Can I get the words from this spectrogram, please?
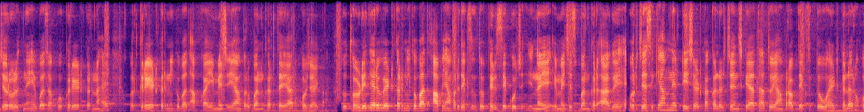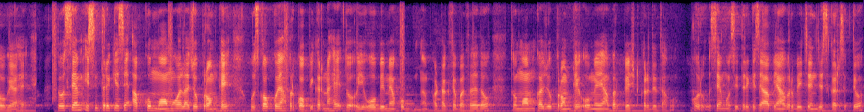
ज़रूरत नहीं है, बस आपको क्रिएट करना है और क्रिएट करने के बाद आपका इमेज यहाँ पर बनकर तैयार हो जाएगा। तो थोड़ी देर वेट करने के बाद आप यहाँ पर देख सकते हो फिर से कुछ नए इमेजेस बनकर आ गए हैं। और जैसे कि हमने टी शर्ट का कलर चेंज किया था तो यहाँ पर आप देख सकते हो व्हाइट कलर हो गया है। तो सेम इसी तरीके से आपको मॉम वाला जो प्रॉम्प्ट है, उसको आपको यहाँ पर कॉपी करना है। तो वो भी मैं आपको फटक से बता देता हूँ। तो मॉम का जो प्रॉम्प्ट है, वो मैं यहाँ पर पेस्ट कर देता हूँ। और सेम उसी तरीके से आप यहाँ पर भी चेंजेस कर सकते हो।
